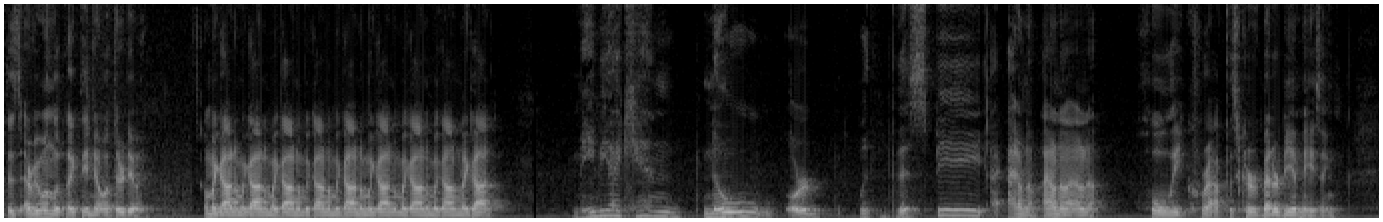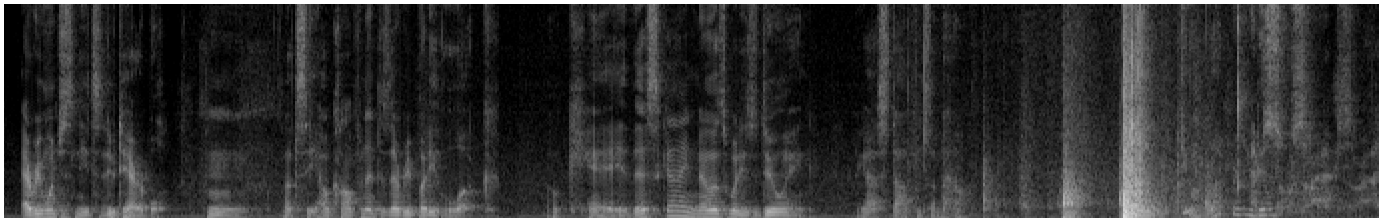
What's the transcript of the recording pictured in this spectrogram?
does everyone look like they know what they're doing? Oh my god, oh my god, oh my god, oh my god, oh my god, oh my god, oh my god, oh my god, oh my god. Maybe I can know, or would this be? I, I don't know, I don't know, I don't know. Holy crap, this curve better be amazing. Everyone just needs to do terrible. Hmm, let's see, how confident does everybody look? Okay, this guy knows what he's doing. I gotta stop him somehow. Dude, what are you I'm doing? so sorry. I'm sorry. I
